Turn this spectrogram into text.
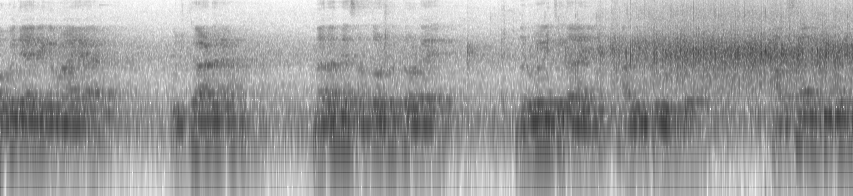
ഔപചാരികമായ ഉദ്ഘാടനം നിറഞ്ഞ സന്തോഷത്തോടെ നിർവഹിച്ചതായി അറിയിച്ചുകൊണ്ട് അവസാനിപ്പിക്കുന്നു.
